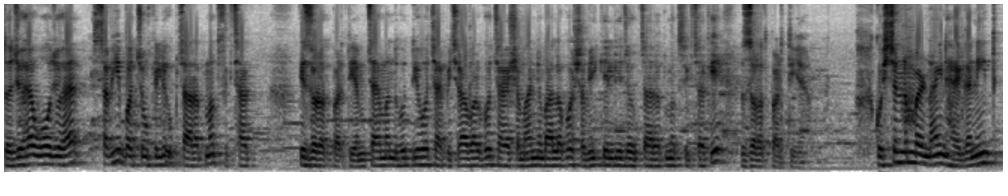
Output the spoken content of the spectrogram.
तो जो है, वो जो है, सभी बच्चों के लिए उपचारात्मक शिक्षा की ज़रूरत पड़ती है। चाहे मंदबुद्धि हो, चाहे पिछड़ा वर्ग हो, चाहे सामान्य बालक हो, सभी के लिए जो उपचारात्मक शिक्षा की ज़रूरत पड़ती है। क्वेश्चन नंबर नाइन है, गणित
